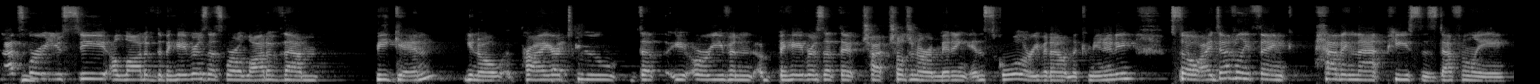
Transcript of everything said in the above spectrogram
that's where you see a lot of the behaviors that's where a lot of them begin you know prior to the or even behaviors that the ch- children are emitting in school or even out in the community. So i definitely think having that piece is definitely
